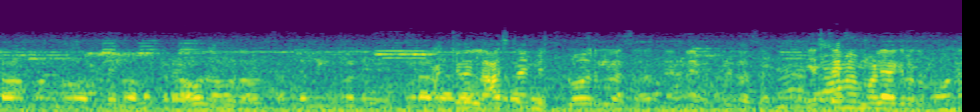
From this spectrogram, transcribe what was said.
ತಗೊಂಬಂದು ಹತ್ತಿಲ್ವಲ್ಲ ಕಡೆ? ಹೌದು ಹೌದು ಹೌದು ಸರ್ ಅಲ್ಲಿ ಇದ್ರಲ್ಲಿ ಆಕ್ಚುಲಿ ಕೂಡೋದು ಲಾಸ್ಟ್ ಟೈಮ್ ಇಷ್ಟು ಫ್ಲೋ ಇರಲಿಲ್ಲ ಸರ್ ನಿನ್ನೆ ವಿಪರೀತ ಸರ್ ಎಷ್ಟು ಟೈಮ್ ಮಳೆ ಆಗಿರೋದು ಮೋಹನ್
